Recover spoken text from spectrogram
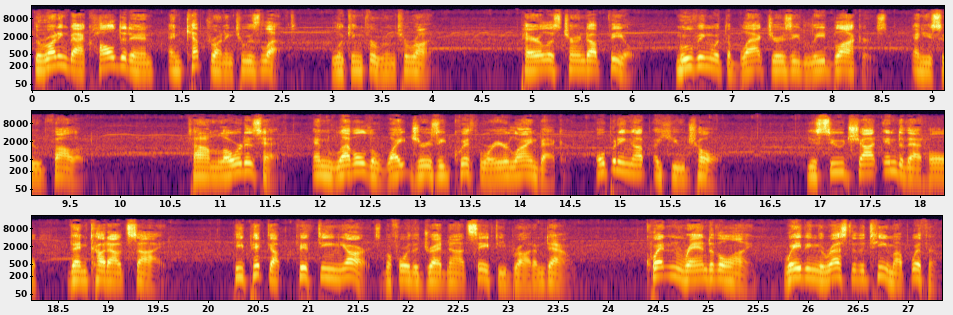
The running back hauled it in and kept running to his left, looking for room to run. Perilous turned upfield, moving with the black jerseyed lead blockers, and Yasud followed. Tom lowered his head and leveled a white jerseyed Quyth Warrior linebacker, opening up a huge hole. Yasud shot into that hole, then cut outside. He picked up 15 yards before the Dreadnaught safety brought him down. Quentin ran to the line, waving the rest of the team up with him.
